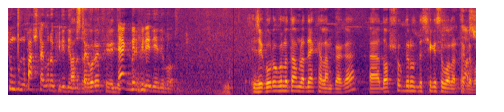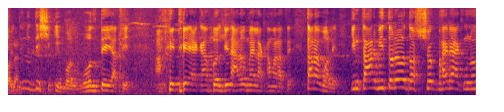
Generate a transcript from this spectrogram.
সম্পূর্ণ পাঁচটা করে ফ্রি দেবো পাঁচটা করে free দিবেন। একবার ফ্রি দিয়ে দেবো। এই যে গরুগুলো তো আমরা দেখালাম কাকা। দর্শকদের উদ্দেশ্যে কিছু বলার থাকলে বলেন। উদ্দেশ্যে কি বল বলতেই আছে। আমি তো একা বলছি না আরও মেলা খামার আছে। তারা বলে কিন্তু তার ভিতরেও দর্শক ভাইরা এখনও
